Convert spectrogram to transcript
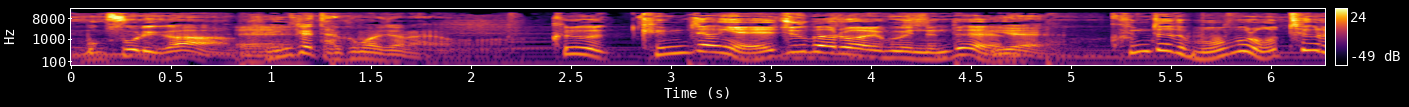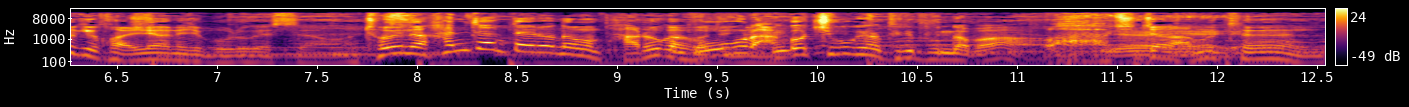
목소리가 예. 굉장히 달콤하잖아요. 그리고 굉장히 애주가로 알고 있는데 예. 근데도 목을 어떻게 그렇게 관리하는지 모르겠어요. 저희는 한 잔 때려 넣으면 바로 가거든요. 목을 안 거치고 그냥 들이붓나 봐. 와 진짜 예, 예. 아무튼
